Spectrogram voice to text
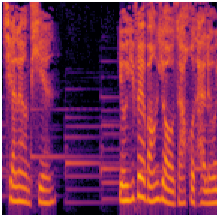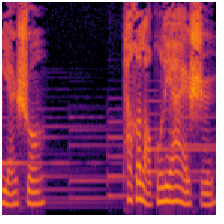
前两天，有一位网友在后台留言说。她和老公恋爱时，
